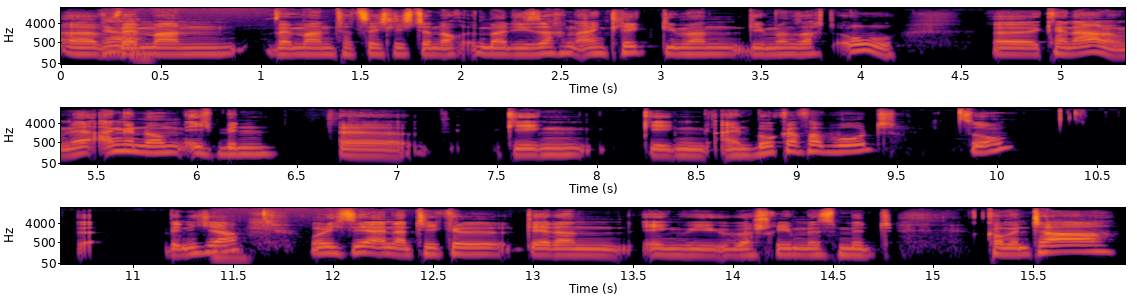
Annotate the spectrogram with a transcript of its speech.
äh, Ja. wenn, man, wenn man tatsächlich dann auch immer die Sachen anklickt, die man, die man sagt, oh, äh, keine Ahnung, ne? angenommen, ich bin äh, gegen, gegen ein Burka-Verbot, so, äh, bin ich ja, und ich sehe einen Artikel, der dann irgendwie überschrieben ist mit Kommentar,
